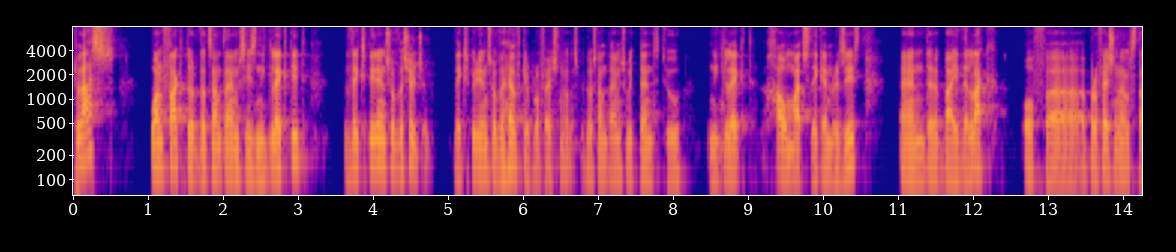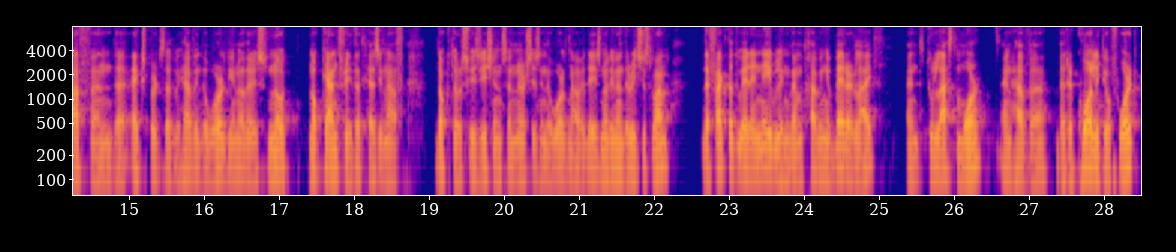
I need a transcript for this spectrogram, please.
Plus, one factor that sometimes is neglected the experience of the surgeon, the experience of the healthcare professionals, because sometimes we tend to neglect how much they can resist. And uh, by the lack of uh, professional staff and uh, experts that we have in the world, you know, there is no, no country that has enough doctors, physicians, and nurses in the world nowadays, not even the richest one. The fact that we are enabling them to having a better life and to last more and have a better quality of work,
